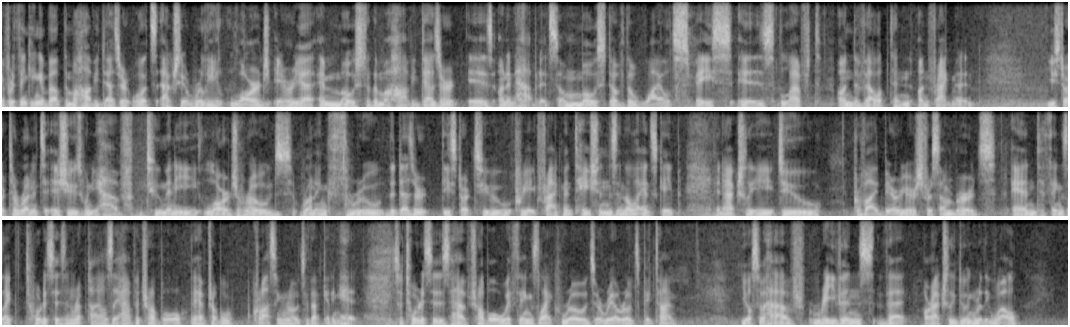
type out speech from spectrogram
if we're thinking about the Mojave Desert, well, it's actually a really large area, and most of the Mojave Desert is uninhabited. So most of the wild space is left undeveloped and unfragmented. You start to run into issues when you have too many large roads running through the desert. These start to create fragmentations in the landscape and actually do provide barriers for some birds and things like tortoises and reptiles they have a trouble they have trouble crossing roads without getting hit. So tortoises have trouble with things like roads or railroads big time. You also have ravens that are actually doing really well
